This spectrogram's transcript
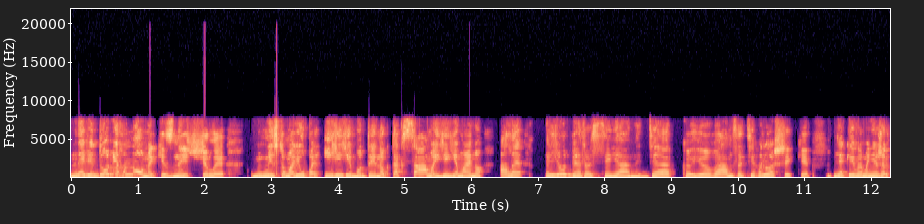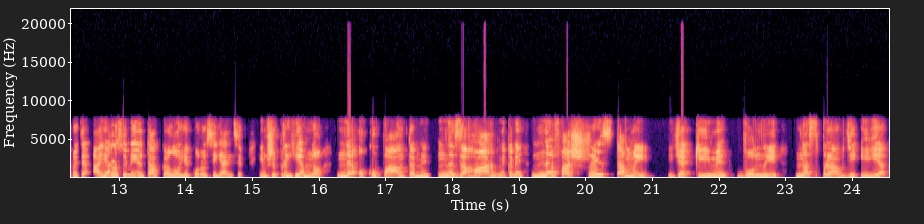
невідомі гномики знищили місто Маріуполь і її будинок, так само її майно. Але любі росіяни, дякую вам за ті грошики, які ви мені жертвуєте. А я розумію так логіку росіянців. Їм же приємно не окупантами, не загарбниками, не фашистами, якими вони насправді і є.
